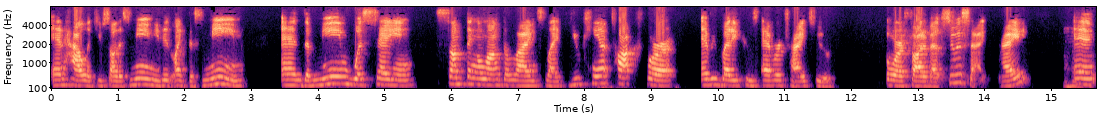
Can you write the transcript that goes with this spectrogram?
and how like you saw this meme, you didn't like this meme. And the meme was saying something along the lines like, you can't talk for everybody who's ever tried to or thought about suicide, right? Mm-hmm. And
